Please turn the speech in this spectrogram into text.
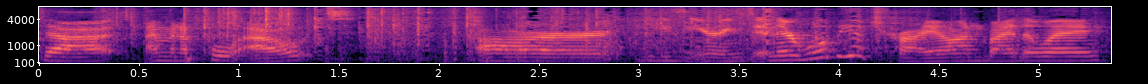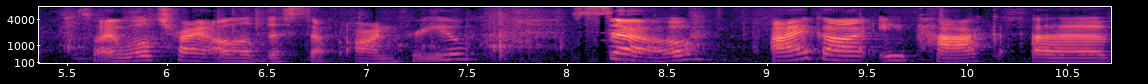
that I'm going to pull out are these earrings. And there will be a try on, by the way. So I will try all of this stuff on for you. So I got a pack of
